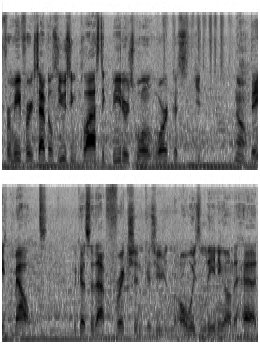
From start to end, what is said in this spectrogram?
for me, for example, using plastic beaters won't work because No. they melt because of that friction because you're always leaning on the head.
